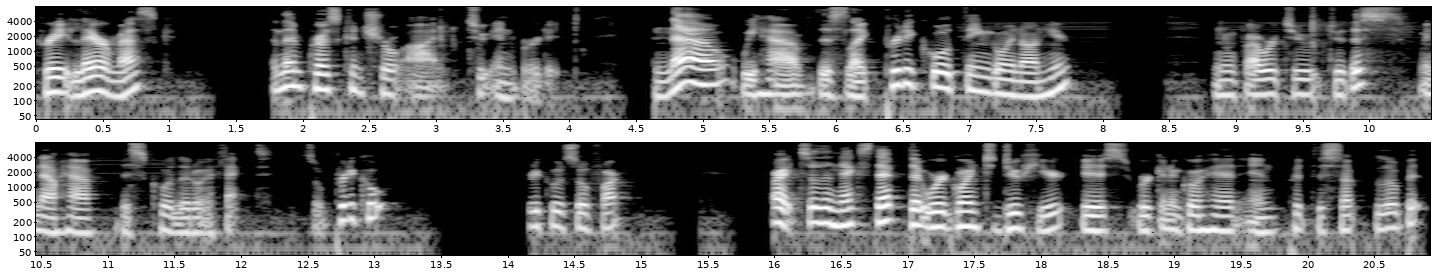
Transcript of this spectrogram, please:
create layer mask, and then press control I to invert it. And now we have this like pretty cool thing going on here. And if I were to do this, we now have this cool little effect. So pretty cool. Pretty cool so far. All right, so the next step that we're going to do here is we're going to go ahead and put this up a little bit.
